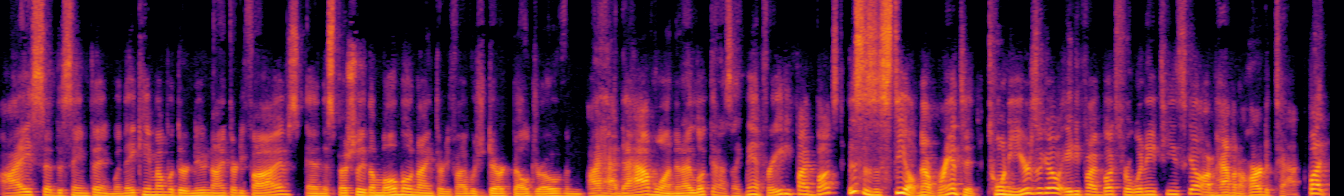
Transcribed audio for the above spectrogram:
I said the same thing. When they came out with their new 935s, and especially the Momo 935, which Derek Bell drove, and I had to have one. And I looked at it, I was like, man, for 85 bucks, this is a steal. Now, granted, 20 years ago, 85 bucks bucks for 118 scale, I'm having a heart attack. But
